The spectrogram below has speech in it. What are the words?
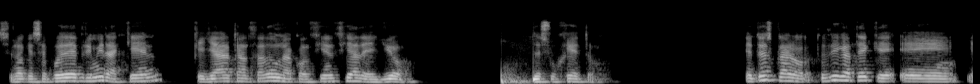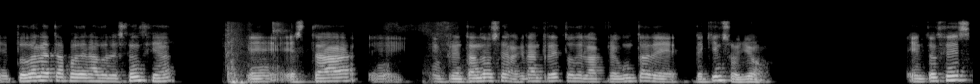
sino que se puede deprimir aquel que ya ha alcanzado una conciencia de yo, de sujeto. Entonces, claro, tú fíjate que eh, toda la etapa de la adolescencia eh, está eh, enfrentándose al gran reto de la pregunta de, de quién soy yo. Entonces,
